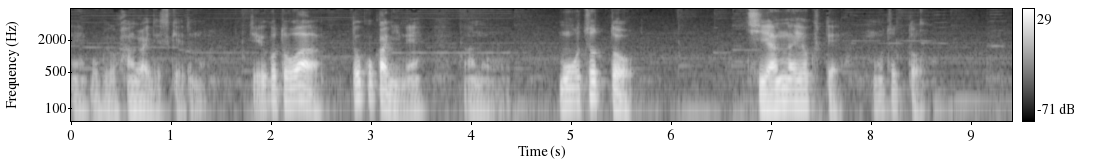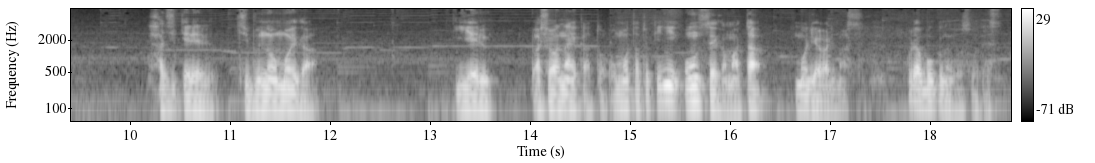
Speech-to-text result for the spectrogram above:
ね、僕の考えですけれども。ということはどこかにねあのもうちょっと治安が良くてもうちょっと弾けれる自分の思いが言える場所はないかと思った時に音声がまた盛り上がりますこれは僕の予想です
